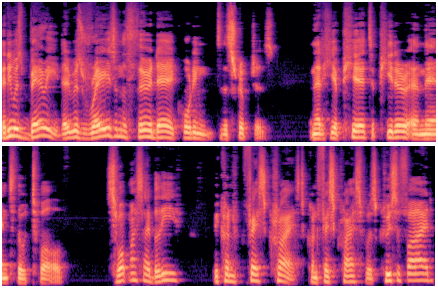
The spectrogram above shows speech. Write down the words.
that he was buried, that he was raised on the third day according to the scriptures, and that he appeared to Peter and then to the twelve. So what must I believe? We confess Christ, confess Christ was crucified,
